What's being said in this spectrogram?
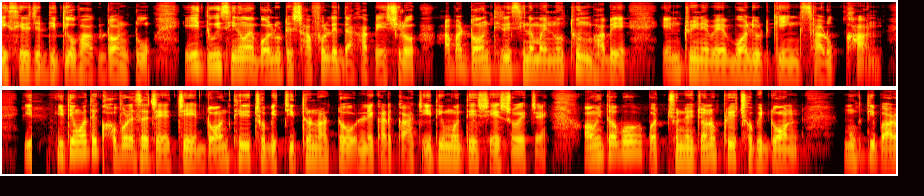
এই সিরিজের দ্বিতীয় ভাগ, ডন টু। এই দুই সিনেমায় বলিউডে সাফল্যের দেখা পেয়েছিল। আবার ডন থ্রি সিনেমায় নতুনভাবে এন্ট্রি নেবে বলিউড কিং শাহরুখ খান। ইতিমধ্যে খবর এসেছে যে, ডন থ্রি ছবির চিত্রনাট্য লেখার কাজ ইতিমধ্যে শেষ হয়েছে। অমিতাভ বচ্চনের জনপ্রিয় ছবি ডন মুক্তি পাওয়ার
